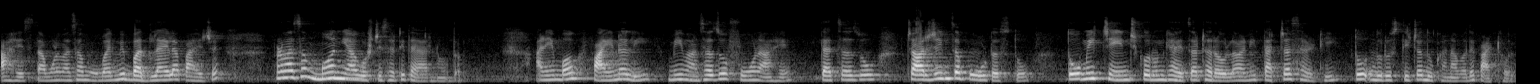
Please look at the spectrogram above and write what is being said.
आहेच. त्यामुळे माझा मोबाईल मी बदलायला पाहिजे. पण माझं मन या गोष्टीसाठी तयार नव्हतं. आणि मग फायनली मी माझा जो फोन आहे त्याचा जो चार्जिंगचा पोर्ट असतो तो मी चेंज करून घ्यायचा ठरवला आणि त्याच्यासाठी तो दुरुस्तीच्या दुकानामध्ये पाठवला.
